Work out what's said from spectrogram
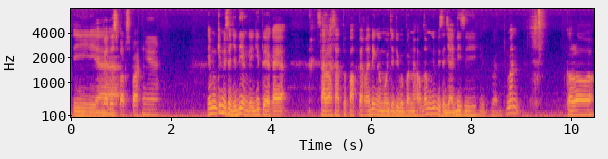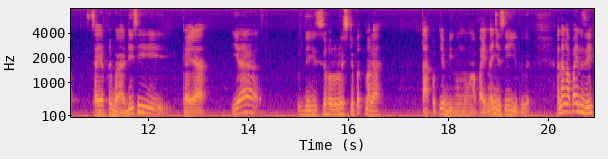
Iya. Gak ada spark sparknya ya mungkin bisa jadi yang kayak gitu ya kayak salah satu faktor tadi nggak mau jadi beban orang tua mungkin bisa jadi sih gitu kan. Cuman kalau saya pribadi sih kayak ya disuruh lulus cepet malah takutnya bingung mau ngapain aja sih gitu kan. Anda ngapain sih?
